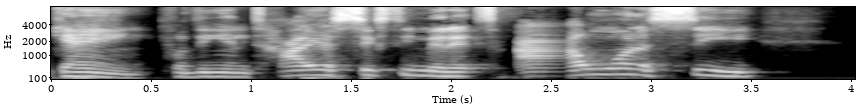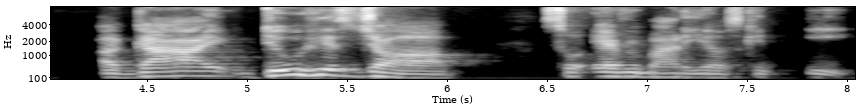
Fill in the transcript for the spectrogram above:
game, for the entire 60 minutes. I want to see – a guy do his job so everybody else can eat.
